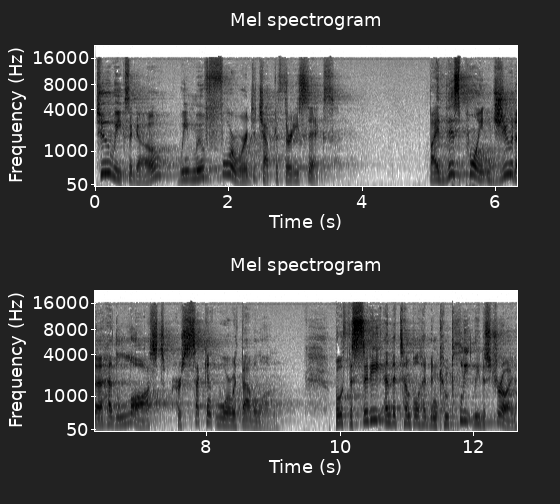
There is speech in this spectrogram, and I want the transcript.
Two weeks ago, we moved forward to chapter 36. By this point, Judah had lost her second war with Babylon. Both the city and the temple had been completely destroyed.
